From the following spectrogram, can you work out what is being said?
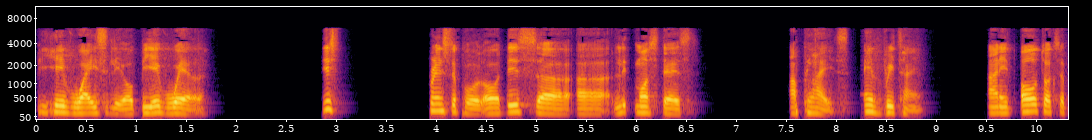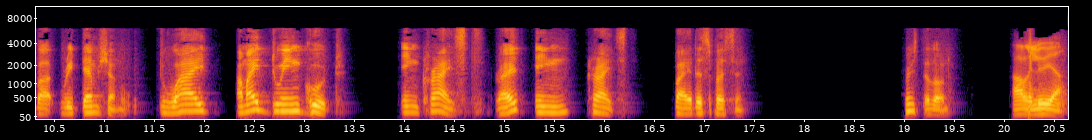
behave wisely or behave well. This principle or this uh, uh, litmus test applies every time, and it all talks about redemption. Do I am I doing good in Christ? Right in Christ by this person. Praise the Lord. Hallelujah.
